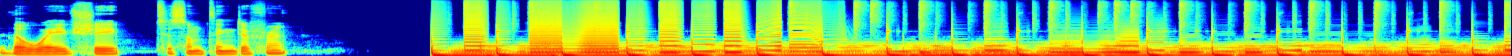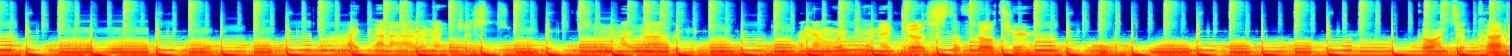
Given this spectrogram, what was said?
the wave shape to something different filter. Go into cut,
